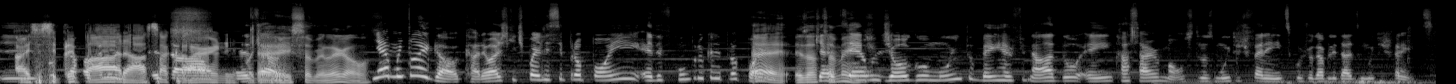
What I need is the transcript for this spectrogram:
e. Aí você se prepara, assa carne. Exato. É, isso é bem legal. E é muito legal, cara. Eu acho que, tipo, ele se propõe, ele cumpre o que ele propõe. É, Que é exatamente. um jogo muito bem refinado em caçar monstros muito diferentes, com jogabilidades muito diferentes.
